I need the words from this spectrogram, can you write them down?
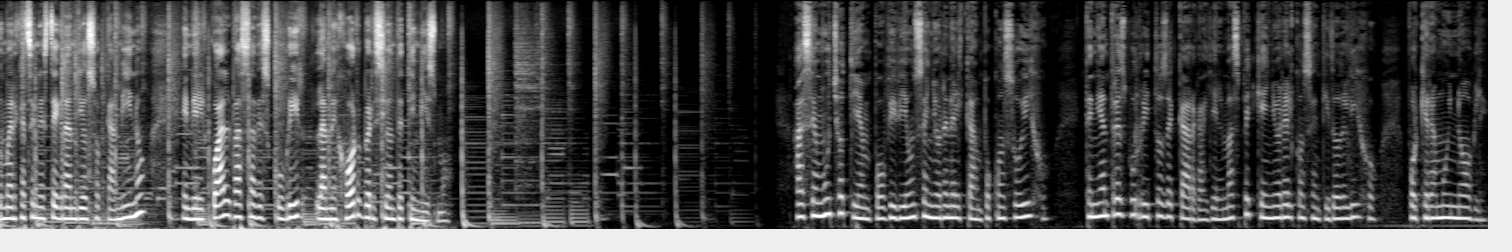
sumerjas en este grandioso camino en el cual vas a descubrir la mejor versión de ti mismo. Hace mucho tiempo vivía un señor en el campo con su hijo. Tenían tres burritos de carga y el más pequeño era el consentido del hijo, porque era muy noble,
